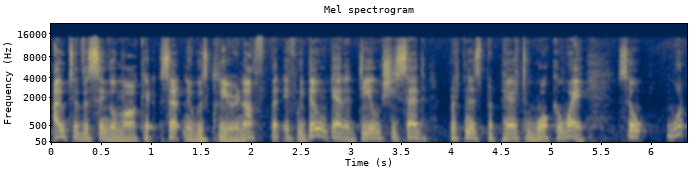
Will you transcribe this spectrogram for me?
out of the single market certainly was clear enough, but if we don't get a deal, she said Britain is prepared to walk away. So what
